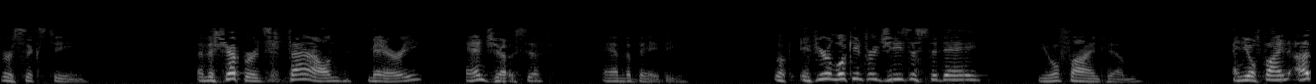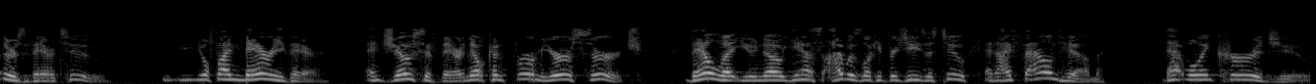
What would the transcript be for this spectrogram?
Verse 16. And the shepherds found Mary and Joseph and the baby. Look, if you're looking for Jesus today, you will find him. And you'll find others there too. You'll find Mary there and Joseph there, and they'll confirm your search. They'll let you know, yes, I was looking for Jesus too, and I found him. That will encourage you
